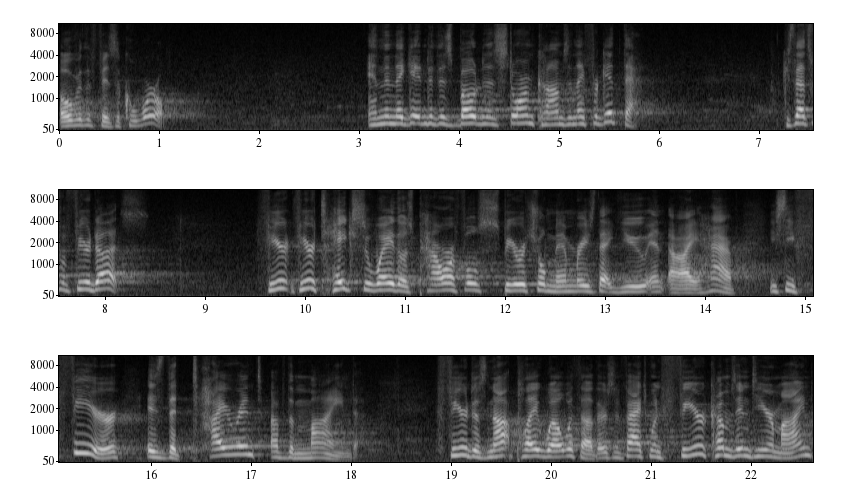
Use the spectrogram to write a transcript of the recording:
over the physical world. And then they get into this boat and the storm comes and they forget that. Because that's what fear does. Fear, fear takes away those powerful spiritual memories that you and I have. You see, fear is the tyrant of the mind. Fear does not play well with others. In fact, when fear comes into your mind,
